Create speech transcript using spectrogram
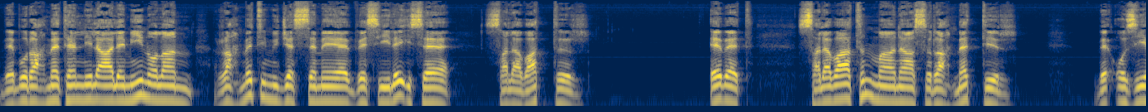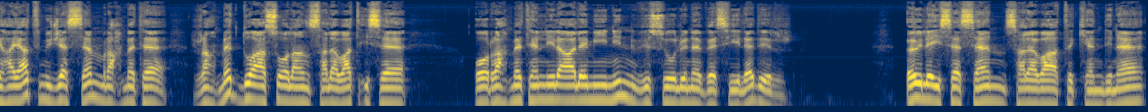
Ve bu rahmeten lil alemin olan rahmeti mücessemeye vesile ise salavattır. Evet, salavatın manası rahmettir ve o zihayat mücessem rahmete, rahmet duası olan salavat ise, o rahmeten lil aleminin vüsulüne vesiledir. Öyleyse sen salavatı kendine,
